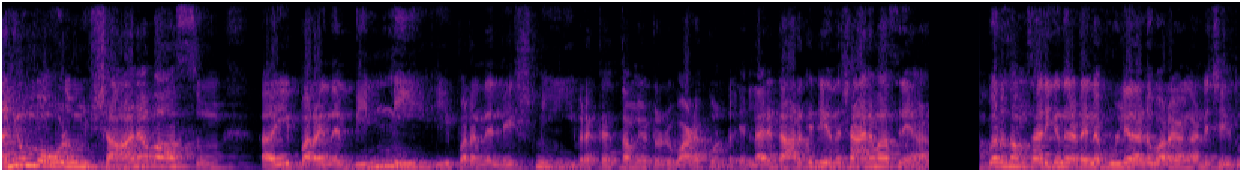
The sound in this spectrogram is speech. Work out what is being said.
അനുമോളും ഷാനവാസും ഈ പറയുന്ന ബിന്നി ഈ പറയുന്ന ലക്ഷ്മി ഇവരൊക്കെ തമ്മിലിട്ടൊരു വഴക്കുണ്ട്. എല്ലാരും ടാർഗറ്റ് ചെയ്യുന്ന ഷാനവാസിനെയാണ്. അക്ബർ സംസാരിക്കുന്ന ഇടയിലെ പുള്ളി അതായത് പറയാൻ കണ്ടി ചെയ്തു.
